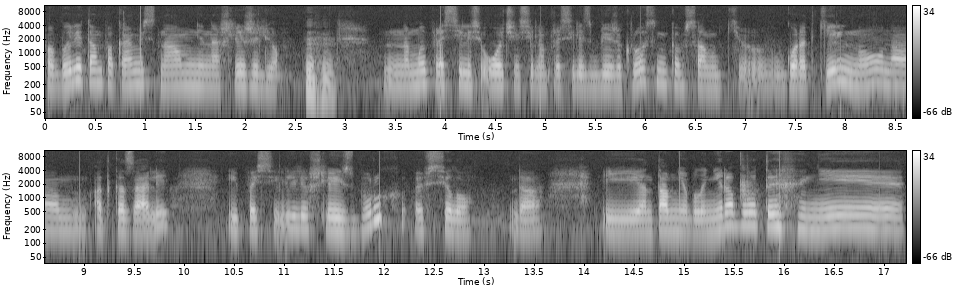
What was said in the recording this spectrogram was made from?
Побыли там, пока мы с нам не нашли жилье. Но Мы просились, очень сильно просились ближе к родственникам, сам в город Киль, но нам отказали и поселили в Шлейсбург, э, в село, да. И там не было ни работы, ни...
